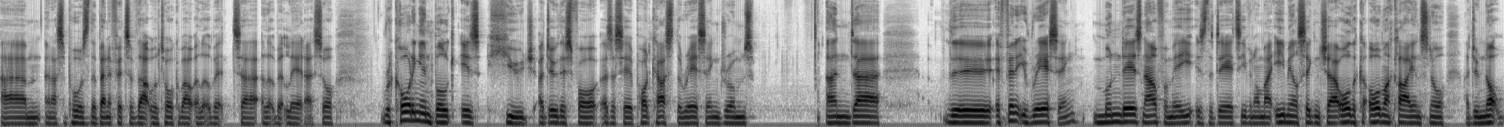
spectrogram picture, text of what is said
Um, and I suppose the benefits of that we'll talk about a little bit uh, a little bit later. So recording in bulk is huge. I do this for, as I say, podcast, the racing, drums, and uh, the Affinity Racing Mondays now for me is the date. Even on my email signature, all the all my clients know I do not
